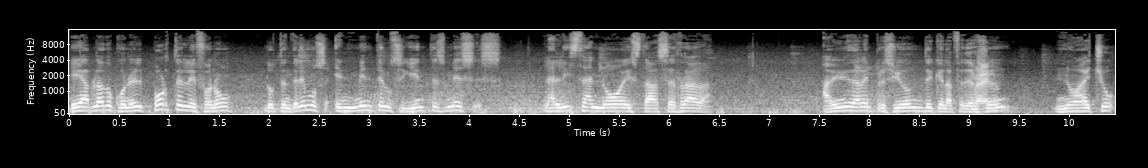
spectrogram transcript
He hablado con él por teléfono. Lo tendremos en mente los siguientes meses. La lista no está cerrada. A mí me da la impresión de que la federación no ha hecho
